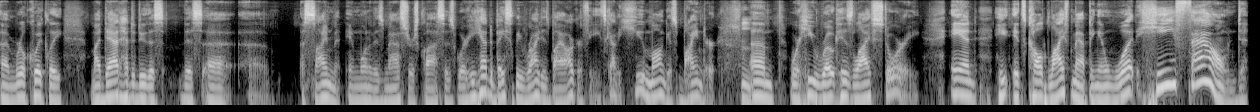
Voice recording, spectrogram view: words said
um, real quickly. My dad had to do this this uh, uh, assignment in one of his master's classes where he had to basically write his biography. He's got a humongous binder um, where he wrote his life story, and he it's called life mapping. And what he found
